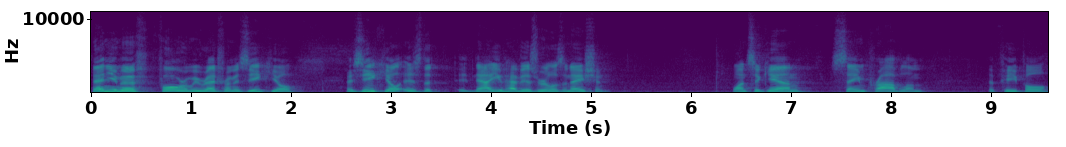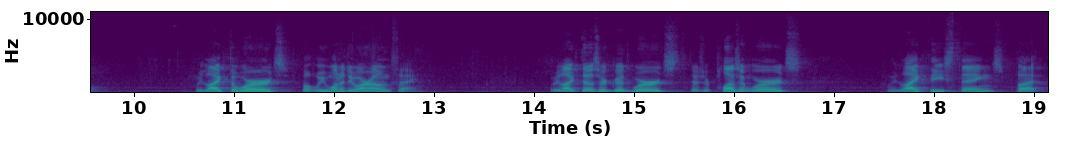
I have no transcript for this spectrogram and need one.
Then you move forward, we read from Ezekiel. Ezekiel is the, now you have Israel as a nation. Once again, same problem. The people, we like the words, but we want to do our own thing. We like those are good words, those are pleasant words. We like these things, but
